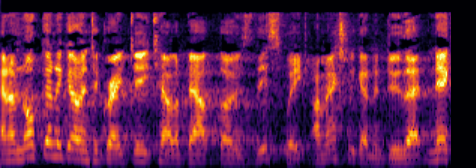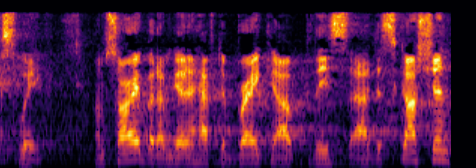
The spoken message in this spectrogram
And I'm not going to go into great detail about those this week. I'm actually going to do that next week. I'm sorry, but I'm going to have to break up this uh, discussion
